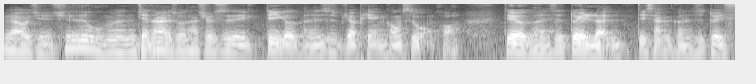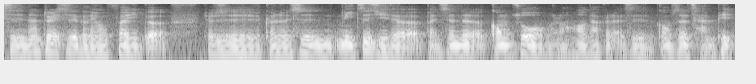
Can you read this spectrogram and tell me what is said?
了解，其实我们简单来说，它就是第一个可能是比较偏公司文化。第二可能是对人，第三个可能是对事。那对事可能又分一个，就是可能是你自己的本身的工作，然后它可能是公司的产品，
